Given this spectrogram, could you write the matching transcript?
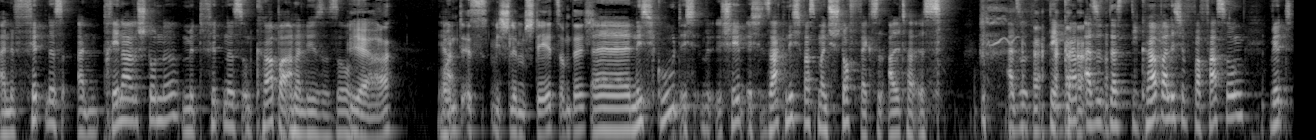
eine Fitness, eine Trainerstunde mit Fitness- und Körperanalyse. So. Ja. Ja. Und ist, wie schlimm steht's um dich? Äh, nicht gut. Ich, ich, schäm, ich sag nicht, was mein Stoffwechselalter ist. Also, Körper, also das, die körperliche Verfassung wird,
